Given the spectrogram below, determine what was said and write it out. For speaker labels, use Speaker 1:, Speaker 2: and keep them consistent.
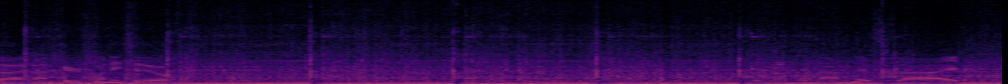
Speaker 1: On Pier 22. And then on this side,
